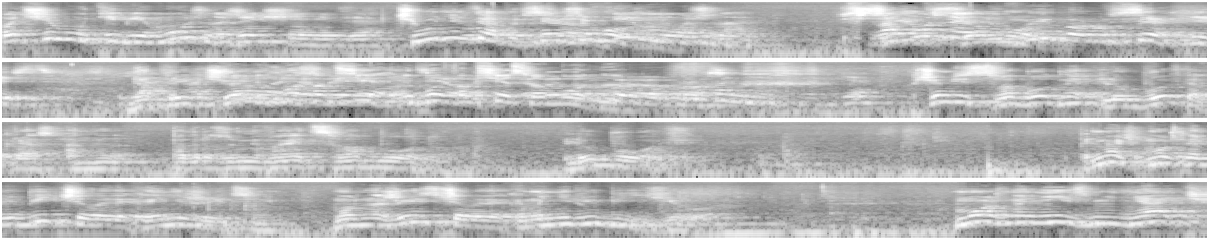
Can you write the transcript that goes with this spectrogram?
Почему тебе можно, женщине нельзя? Чего нельзя-то? Всем все Всем можно. можно. Всем Свободная все любовь. можно. Выбор у всех есть. Да при чем? Любовь вообще- любовь вообще это свободна. другой вопрос. Понятно. Я- Причем здесь свободная любовь как раз, она подразумевает свободу. Любовь. Понимаешь, можно любить человека и не жить с ним. Можно жить с человеком и не любить его. Можно не изменять,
